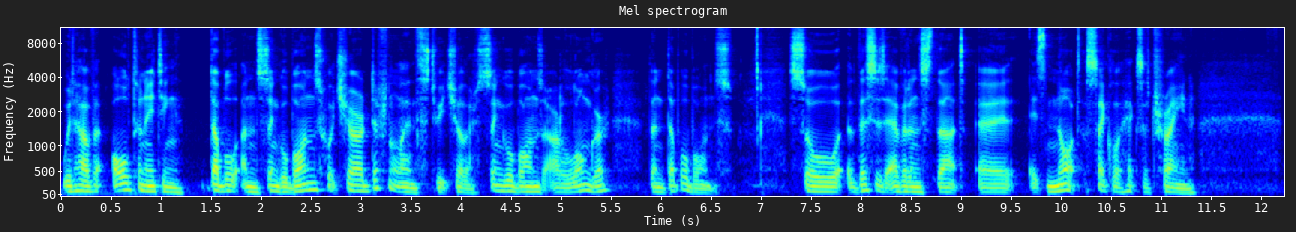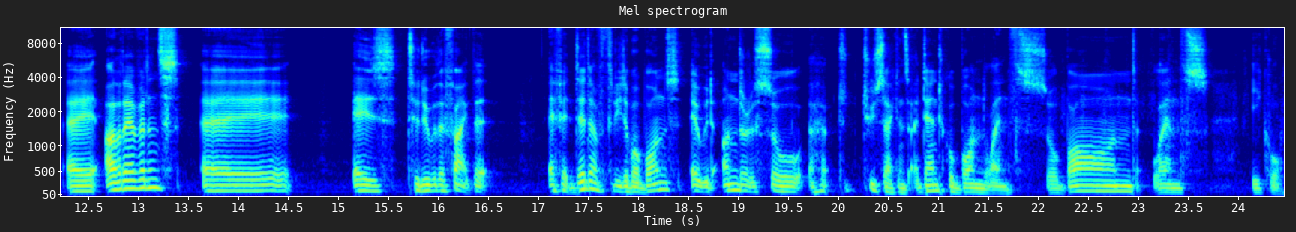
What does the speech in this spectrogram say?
would have alternating double and single bonds which are different lengths to each other. Single bonds are longer than double bonds. So this is evidence that uh, it's not cyclohexatriene. Uh, other evidence uh, is to do with the fact that if it did have three double bonds, it would under, so uh, two seconds, identical bond lengths. So bond lengths equal.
